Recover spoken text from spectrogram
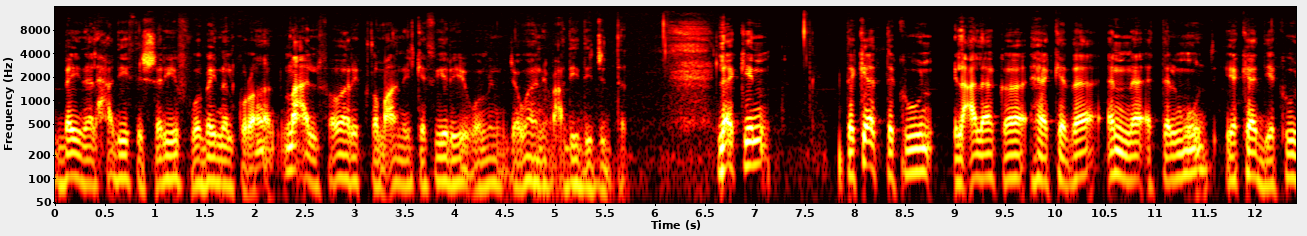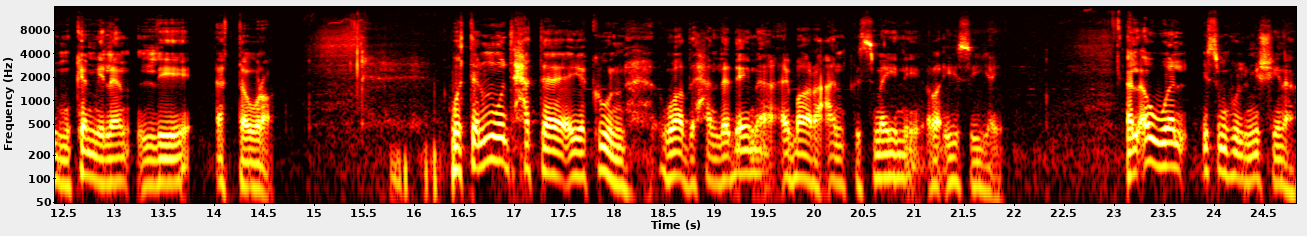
بين الحديث الشريف وبين القرآن مع الفوارق طبعا الكثيرة ومن جوانب عديدة جدا. لكن تكاد تكون العلاقة هكذا أن التلمود يكاد يكون مكملا للتوراة. والتلمود حتى يكون واضحا لدينا عبارة عن قسمين رئيسيين. الأول اسمه المشينا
